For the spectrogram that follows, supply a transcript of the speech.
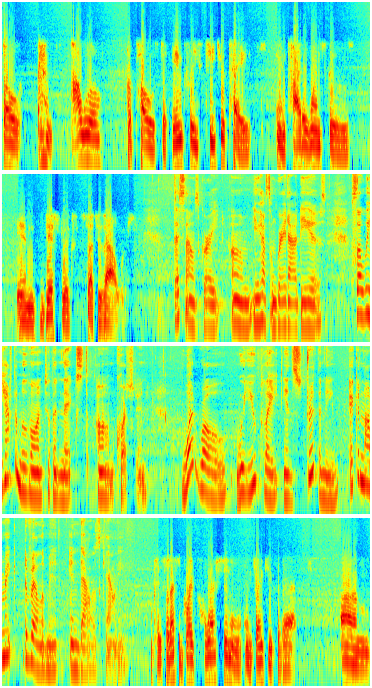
So I will propose to increase teacher pay in Title One schools in districts such as ours. That sounds great. Um, you have some great ideas. So we have to move on to the next um, question. What role will you play in strengthening economic development in Dallas County? Okay, so that's a great question, and, and thank you for that. Um,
